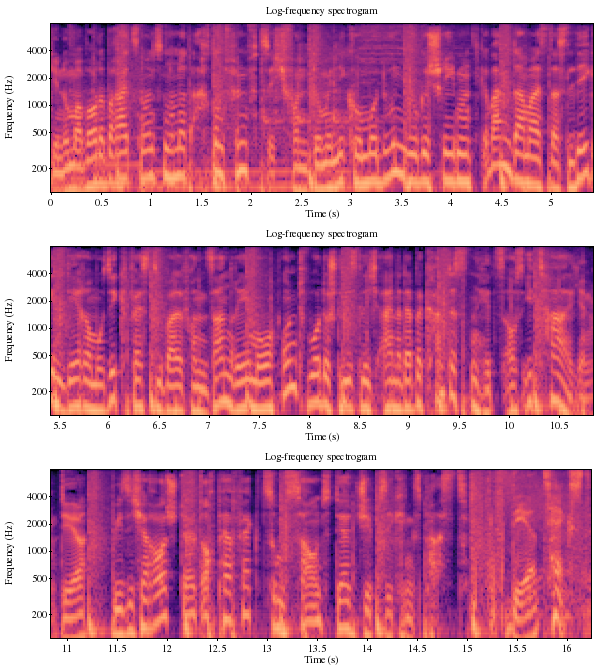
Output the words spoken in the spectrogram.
Die Nummer wurde bereits 1958 1950 von Domenico Modugno geschrieben, gewann damals das legendäre Musikfestival von Sanremo und wurde schließlich einer der bekanntesten Hits aus Italien, der, wie sich herausstellt, auch perfekt zum Sound der Gypsy Kings passt. Der Text.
